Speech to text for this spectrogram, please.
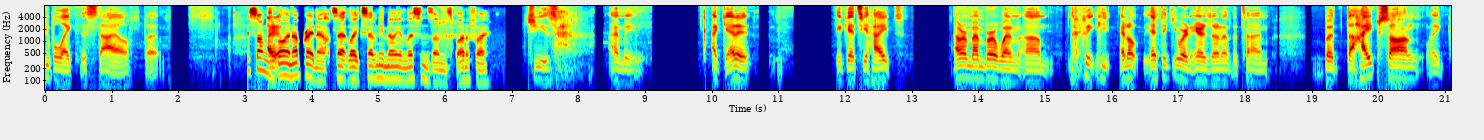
people like this style, but This song's I- blowing up right now. It's at like 70 million listens on Spotify. Jeez, I mean, I get it. It gets you hyped. I remember when um, he, I don't. I think you were in Arizona at the time, but the hype song like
